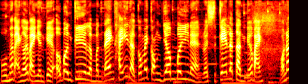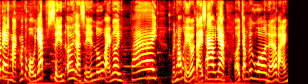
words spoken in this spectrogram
Ôi mấy bạn ơi mấy bạn nhìn kìa ở bên kia là mình đang thấy là có mấy con zombie nè rồi skeleton kìa các bạn. Bọn nó đang mặc mấy cái bộ giáp xịn ơi là xịn luôn các bạn ơi. Phải mình không hiểu tại sao nha. Ở trong cái world này các bạn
